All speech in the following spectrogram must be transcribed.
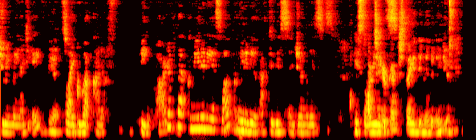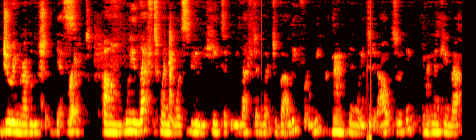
during May '98. Yeah. So I grew up kind of being part of that community as well, community of activists and journalists, historians So your parents stayed in Indonesia, during the revolution. Yes. right? Um, we left when it was really heated. We left and went to Bali for a week Mm. then waited it out sort of thing, Mm. and then came back.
